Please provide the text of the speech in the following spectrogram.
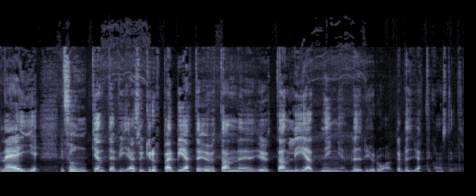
nej, det funkar inte. Vi, alltså grupparbete utan, eh, utan ledning blir det ju då. Det blir jättekonstigt.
